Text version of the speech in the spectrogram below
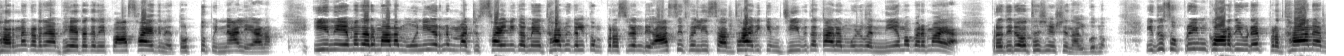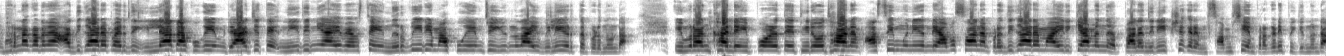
ഭരണഘടനാ ഭേദഗതി പാസായതിന് തൊട്ടു പിന്നാലെയാണ്. ഈ നിയമനിർമ്മാണം മുനീറിനും മറ്റ് സൈനിക മേധാവികൾക്കും പ്രസിഡന്റ് ആസിഫ് അലി സർദാരിക്കും ജീവിതകാലം മുഴുവൻ നിയമപരമായ പ്രതിരോധശേഷി നൽകുന്നു. ഇത് സുപ്രീം കോടതിയുടെ പ്രധാന ഭരണഘടനാ അധികാര പരിധി ഇല്ലാതാക്കുകയും രാജ്യത്തെ നീതിന്യായ വ്യവസ്ഥയെ നിർവീര്യമാക്കുകയും ചെയ്യുന്നതായി വിലയിരുത്തപ്പെടുന്നുണ്ട്. ഇമ്രാൻഖാന്റെ ഇപ്പോഴത്തെ തിരോധാനം അസിം മുനീറിന്റെ അവസാന പ്രതികാരമായിരിക്കാമെന്ന് പല നിരീക്ഷകരും സംശയം പ്രകടിപ്പിക്കുന്നുണ്ട്.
